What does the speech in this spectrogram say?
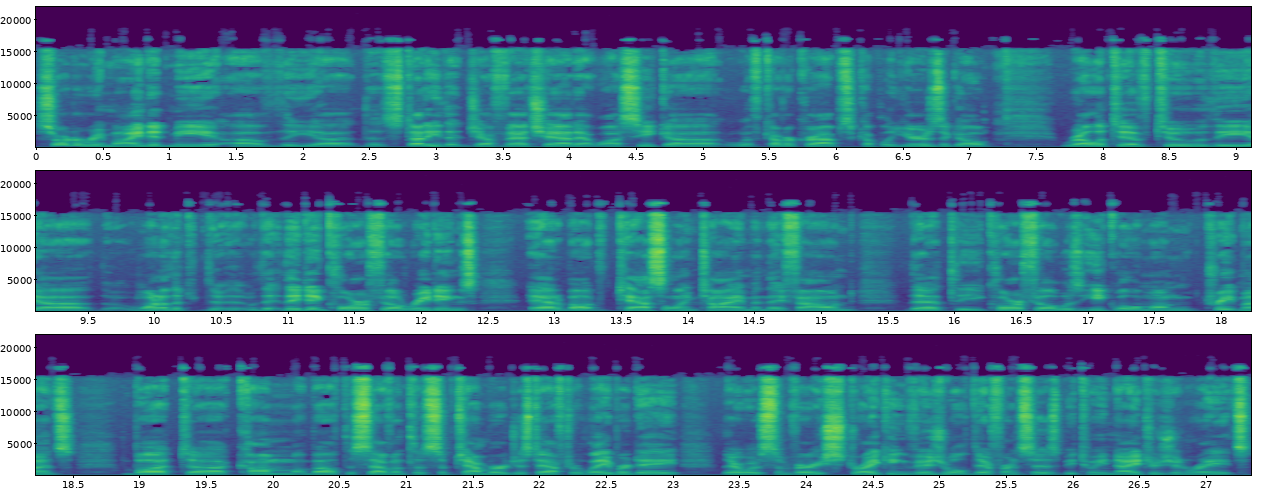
Sort of reminded me of the uh, the study that Jeff Vetsch had at Waseca with cover crops a couple of years ago relative to the uh, one of the they did chlorophyll readings at about tasseling time, and they found that the chlorophyll was equal among treatments. But uh, come about the 7th of September, just after Labor Day, there was some very striking visual differences between nitrogen rates.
